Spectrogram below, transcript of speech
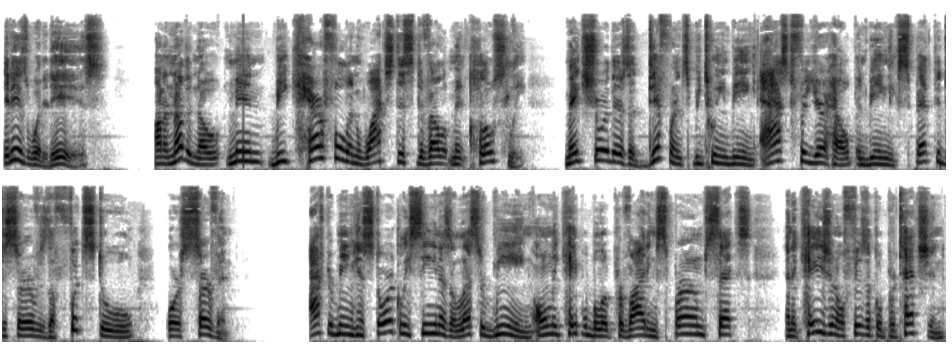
It is what it is. On another note, men, be careful and watch this development closely. Make sure there's a difference between being asked for your help and being expected to serve as a footstool or servant. After being historically seen as a lesser being, only capable of providing sperm, sex, and occasional physical protection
